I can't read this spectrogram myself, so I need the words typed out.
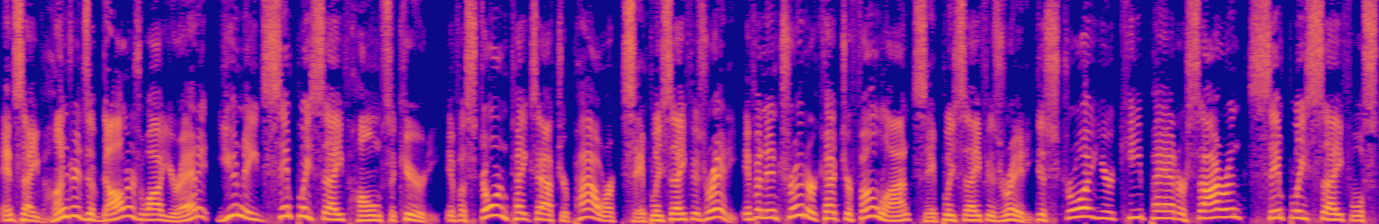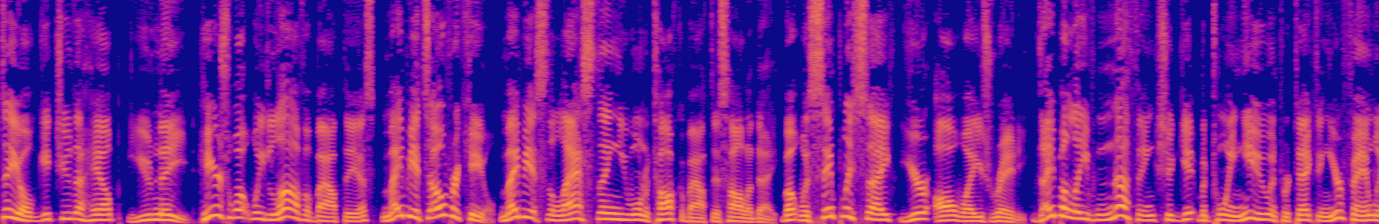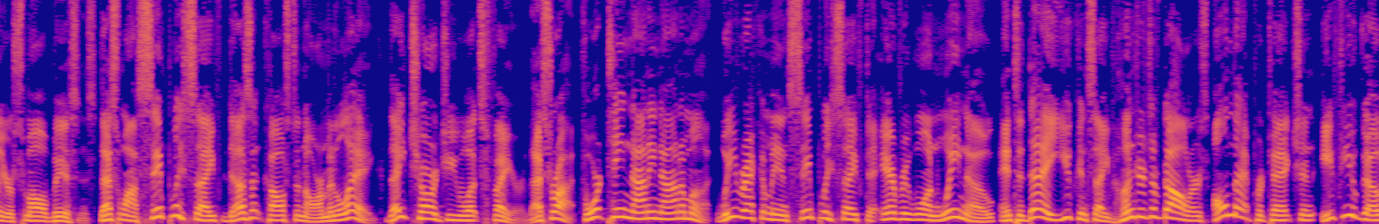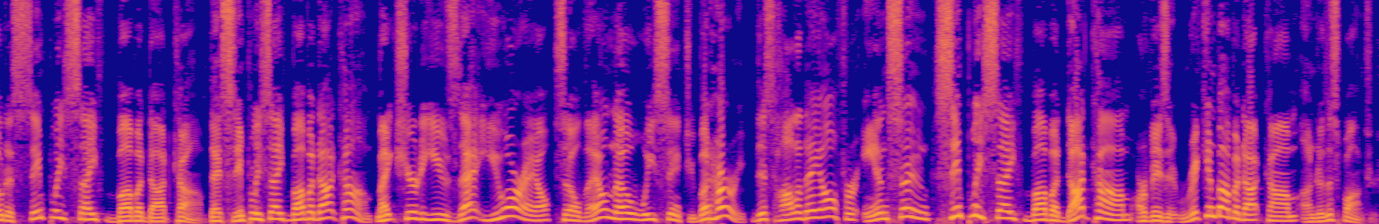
and save hundreds of dollars while you're at it? You need SimpliSafe Home Security. If a storm takes out your power, SimpliSafe is ready. If an intruder cuts your phone line, SimpliSafe is ready. Destroy your keypad or siren, SimpliSafe will still get you the help you need. Here's what we love about this. Maybe it's overkill. Maybe it's the last thing you want to talk about this holiday. But with SimpliSafe, you're always ready. They believe nothing should get between you and protecting your family or small business. That's why SimpliSafe doesn't cost an arm and a leg. They charge you what's fair. That's right, $14.99 a month. We recommend SimpliSafe to everyone we know, and today you can save hundreds of dollars on that protection if you go to simplisafebubba.com. That's simplisafebubba.com. Make sure to use that URL so they'll know we sent you. But hurry, this holiday offer ends soon. Simplisafebubba.com or visit rickandbubba.com under the sponsors.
